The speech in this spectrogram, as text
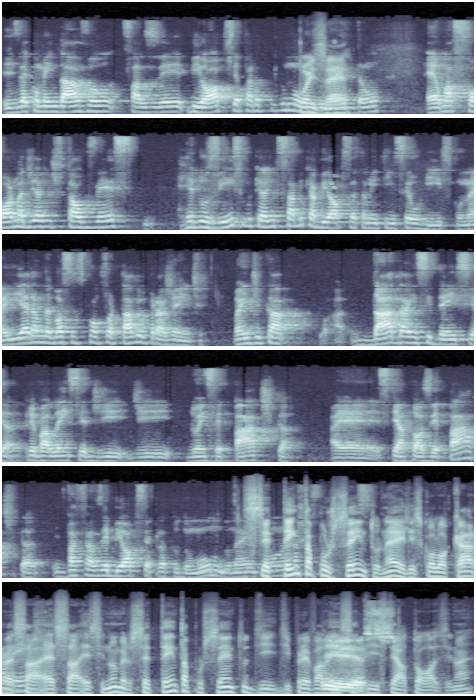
eles recomendavam fazer biópsia para todo mundo, pois né? É. Então, é uma forma de a gente talvez reduzir isso, porque a gente sabe que a biópsia também tem seu risco, né? E era um negócio desconfortável para a gente. Vai indicar, dada a incidência, prevalência de, de doença hepática, é, esteatose hepática, vai fazer biópsia para todo mundo, né? Então, 70%, que... né? Eles colocaram essa, essa, esse número, 70% de, de prevalência Isso. de esteatose, não é?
